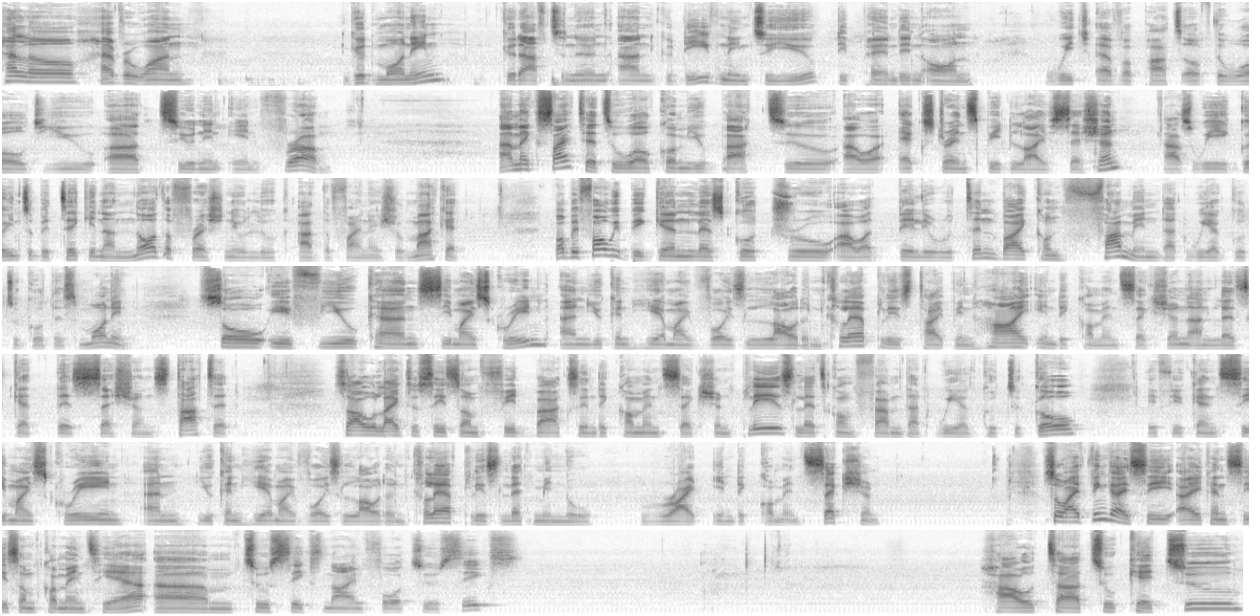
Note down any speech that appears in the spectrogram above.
Hello, everyone. Good morning, good afternoon, and good evening to you, depending on whichever part of the world you are tuning in from. I'm excited to welcome you back to our Extra in Speed live session as we're going to be taking another fresh new look at the financial market. But before we begin, let's go through our daily routine by confirming that we are good to go this morning. So if you can see my screen and you can hear my voice loud and clear, please type in hi in the comment section and let's get this session started. So I would like to see some feedbacks in the comment section, please. Let's confirm that we are good to go. If you can see my screen and you can hear my voice loud and clear, please let me know right in the comment section. So I think I see I can see some comments here. Um, two six nine four two six. Hauta two K two.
